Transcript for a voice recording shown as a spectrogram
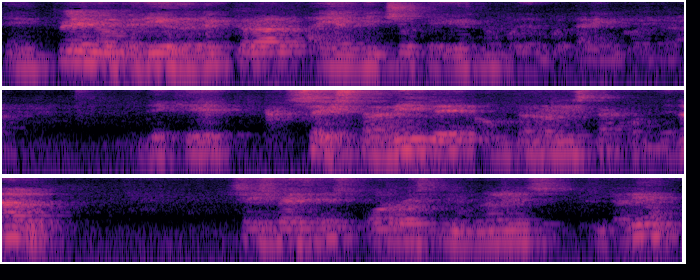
en pleno periodo electoral hayan dicho que ellos no pueden votar en contra de que se extradite a un terrorista condenado seis veces por los tribunales italianos.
